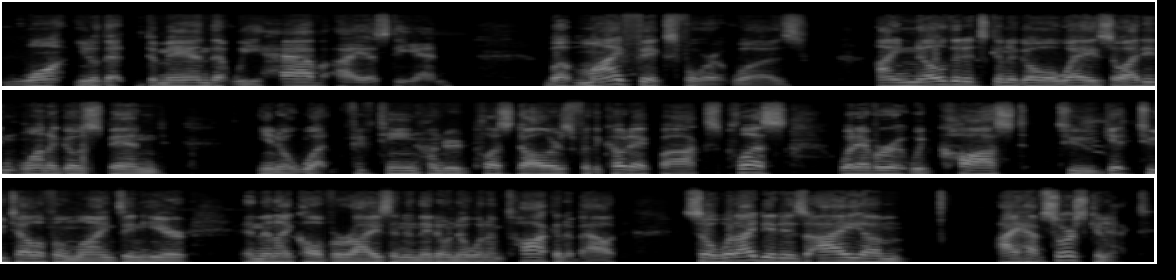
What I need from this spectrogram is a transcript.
want, you know, that demand that we have ISDN. But my fix for it was I know that it's going to go away, so I didn't want to go spend, you know, what, 1500 plus dollars for the codec box, plus whatever it would cost to get two telephone lines in here. And then I call Verizon and they don't know what I'm talking about. So what I did is I, um, I have Source Connect.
